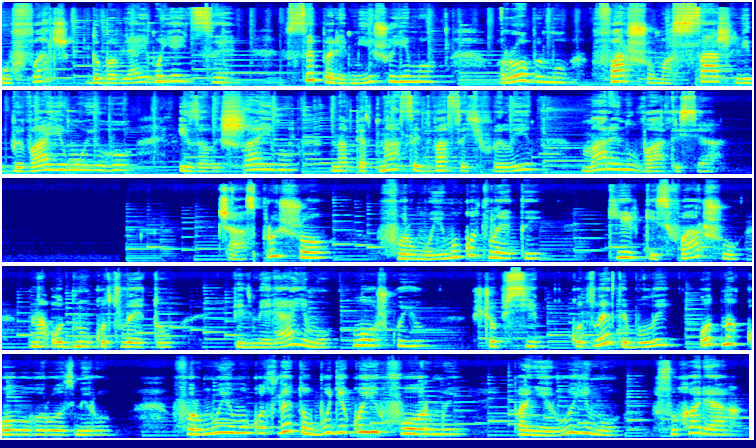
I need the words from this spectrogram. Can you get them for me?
У фарш додаємо яйце, все перемішуємо, робимо фаршу масаж, відбиваємо його і залишаємо на 15-20 хвилин маринуватися. Час пройшов, формуємо котлети. Кількість фаршу на одну котлету підміряємо ложкою, щоб всі котлети були однакового розміру. Формуємо котлету будь-якої форми, паніруємо в сухарях.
